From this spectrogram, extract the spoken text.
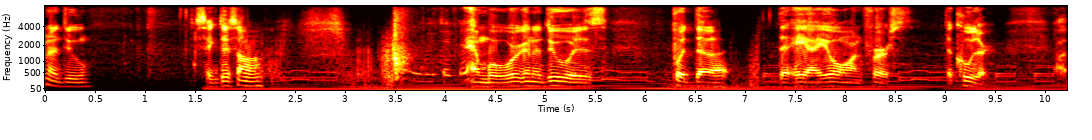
Gonna do is take this off them. We take this. and what we're gonna do is put the the AIO on first the cooler Uh,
